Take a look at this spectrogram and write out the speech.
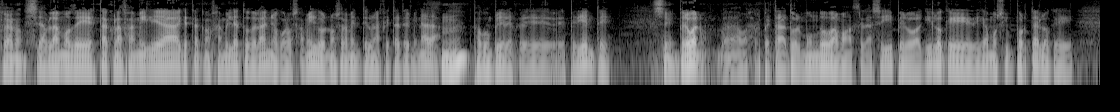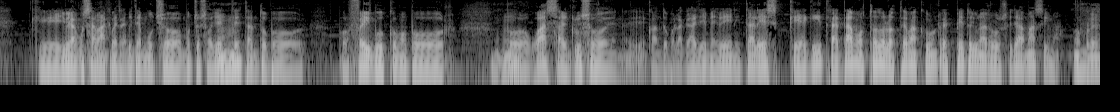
Claro. Si hablamos de estar con la familia, hay que estar con la familia todo el año, con los amigos, no solamente en una fiesta determinada para cumplir el, expediente. Sí. Pero bueno, vamos a respetar a todo el mundo, vamos a hacer así, pero aquí lo que, digamos, importa es lo que, que y una cosa más que me transmiten mucho, muchos oyentes, tanto por, por Facebook como por, por WhatsApp, incluso en, eh, cuando por la calle me ven y tal, es que aquí tratamos todos los temas con un respeto y una rigurosidad máxima. Hombre,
